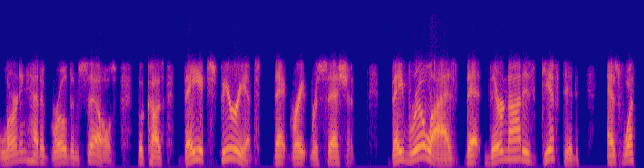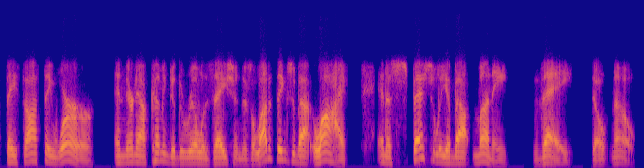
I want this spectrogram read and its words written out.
learning how to grow themselves because they experienced that great recession. They realized that they're not as gifted as what they thought they were and they're now coming to the realization there's a lot of things about life and especially about money they don't know.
